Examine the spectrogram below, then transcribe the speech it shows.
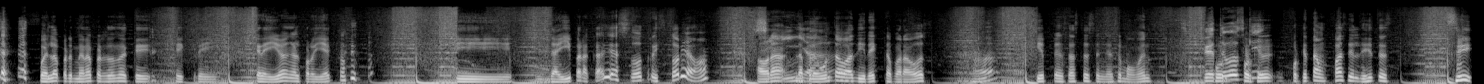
Fue la primera persona que, que creí- creyó en el proyecto. Y de ahí para acá ya es otra historia, ¿va? Ahora Sí, la ya. pregunta va directa para vos. Ajá. ¿Qué pensaste en ese momento? ¿Por, vos por que, qué, por qué tan fácil dijiste sí?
